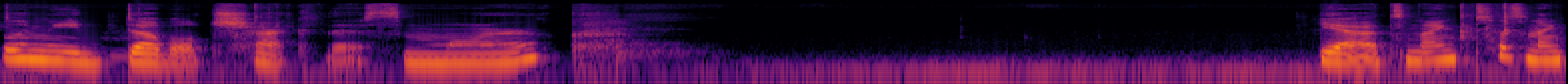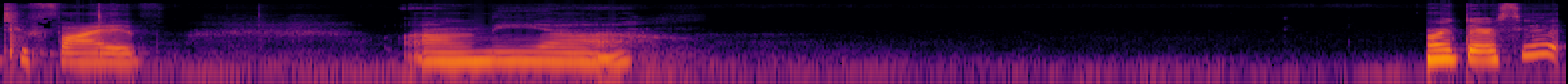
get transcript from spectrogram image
Let me double check this mark. Yeah, it's nine it says 925 on the uh Right there, see it?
